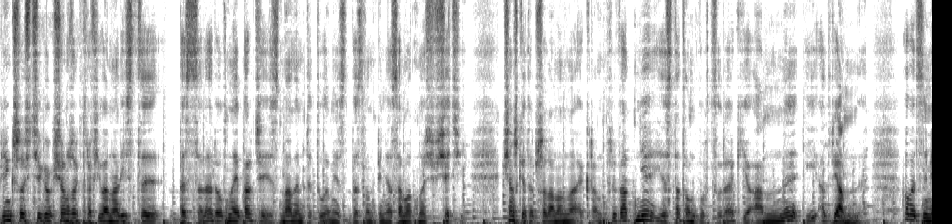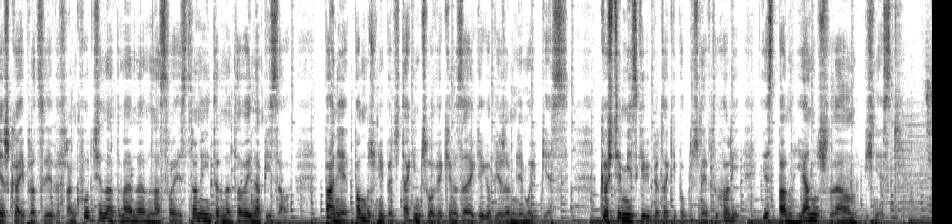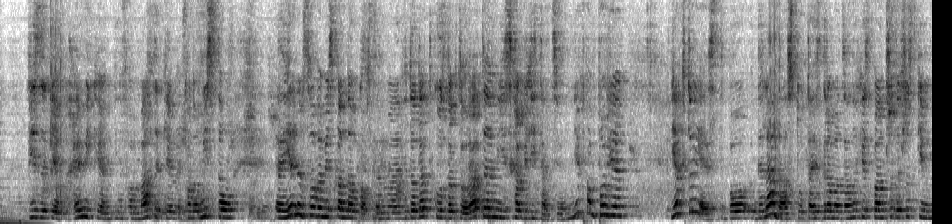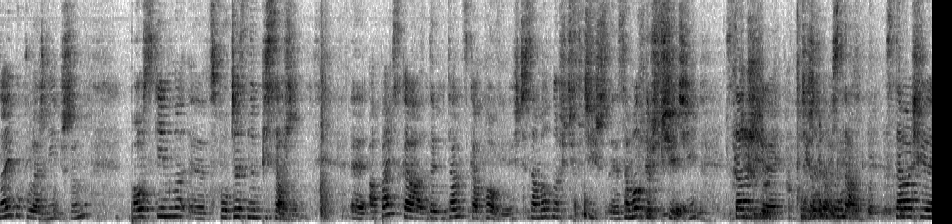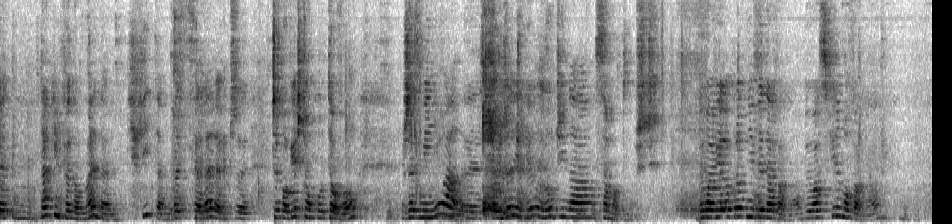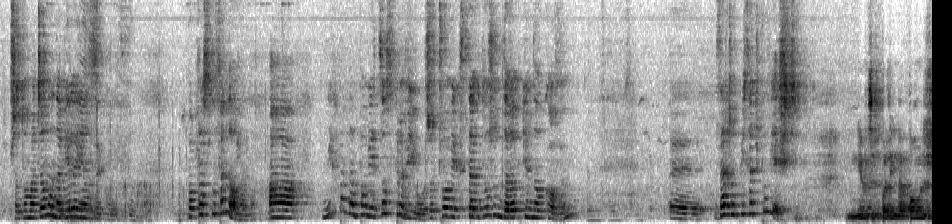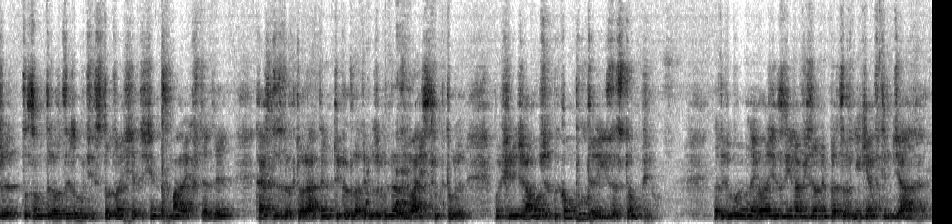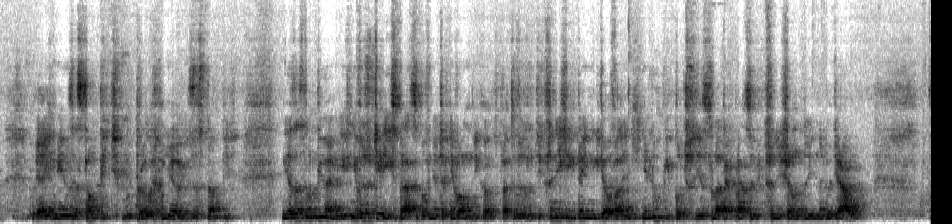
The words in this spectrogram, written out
Większość jego książek trafiła na listy bestsellerów. Najbardziej znanym tytułem jest bez wątpienia Samotność w sieci. Książkę tę przelano na ekran. Prywatnie jest tatą dwóch córek, Joanny i Adrianny. Obecnie mieszka i pracuje we Frankfurcie nad Menem. Na swojej stronie internetowej napisał Panie, pomóż mi być takim człowiekiem, za jakiego bierze mnie mój pies. Gościem Miejskiej Biblioteki Publicznej w Tucholi jest pan Janusz Leon Wiśniewski. Fizykiem, chemikiem, informatykiem, ekonomistą. E, Jednym słowem jest Pan naukowcem, e, w dodatku z doktoratem i z habilitacją. Niech Pan powie, jak to jest, bo dla nas tutaj zgromadzonych jest Pan przede wszystkim najpopularniejszym polskim e, współczesnym pisarzem. A pańska debiutancka powieść Samotność w, Samotność w sieci stała się, ciszy, tak, stała się mm, takim fenomenem, hitem, bestsellerem czy, czy powieścią kultową, że zmieniła e, spojrzenie wielu ludzi na samotność. Była wielokrotnie wydawana, była sfilmowana, przetłumaczona na wiele języków. Po prostu fenomen. A niech Pan nam powie, co sprawiło, że człowiek z tak dużym dorobkiem naukowym e, zaczął pisać powieści. Niemcy wpadli na pomysł, że to są drodzy 120 tysięcy marek wtedy, każdy z doktoratem, tylko dlatego, żeby nazywali struktury. Myśleli, że a może by komputer ich zastąpił. Dlatego byłem najbardziej znienawidzonym pracownikiem w tym dziale. Bo ja ich miałem zastąpić, mój program miał ich zastąpić. Nie zastąpiłem ich, nie wyrzucili ich z pracy, bo w Niemczech nie wolno nikogo z pracy wyrzucić. Przenieśli ich do innych działów, ale nikt nie lubi po 30 latach pracy być przeniesiony do innego działu.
